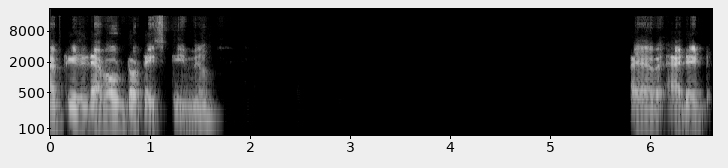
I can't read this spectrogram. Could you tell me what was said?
I've created about.html. I have added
